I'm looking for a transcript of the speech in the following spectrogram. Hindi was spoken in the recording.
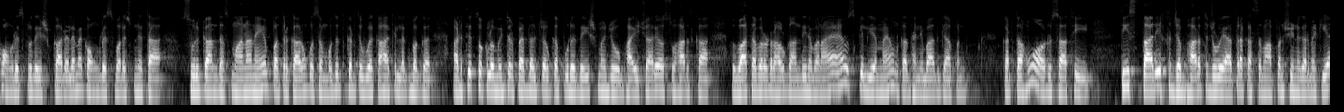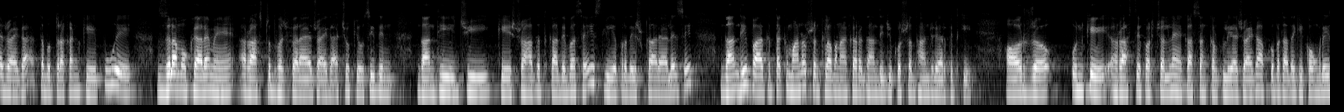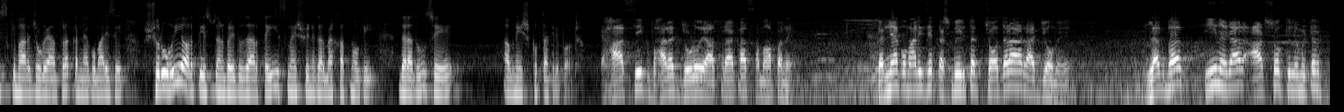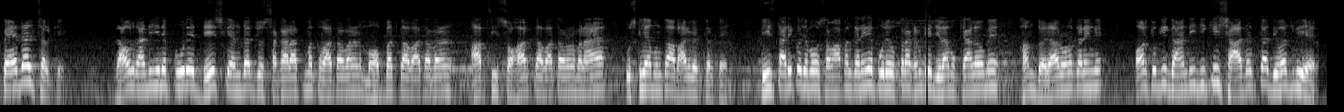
कांग्रेस प्रदेश कार्यालय में कांग्रेस वरिष्ठ नेता सूर्यकांत धस्माना ने पत्रकारों को संबोधित करते हुए कहा कि लगभग 3800 किलोमीटर पैदल चलकर पूरे देश में जो भाईचारे और सौहार्द का वातावरण राहुल गांधी ने बनाया है, उसके लिए मैं उनका धन्यवाद ज्ञापन करता हूँ और साथ ही तीस तारीख जब भारत जोड़ो यात्रा का समापन श्रीनगर में किया जाएगा, तब उत्तराखंड के पूरे जिला मुख्यालय में राष्ट्रध्वज फहराया जाएगा चूँकि उसी दिन गांधी जी के शहादत का दिवस है। इसलिए प्रदेश कार्यालय से गांधी पार्क तक मानव श्रृंखला बनाकर गांधी जी को श्रद्धांजलि अर्पित की और उनके रास्ते पर चलने का संकल्प लिया जाएगा। आपको बता दें कि कांग्रेस की भारत जोड़ो यात्रा कन्याकुमारी से शुरू हुई और 30 जनवरी 2023 में श्रीनगर में खत्म हो गई देहरादून से अवनीश गुप्ता की रिपोर्ट। ऐतिहासिक भारत जोड़ो यात्रा का समापन है। कन्याकुमारी से कश्मीर तक 14 राज्यों में लगभग 3,800 किलोमीटर पैदल चल के राहुल गांधी जी ने पूरे देश के अंदर जो सकारात्मक वातावरण मोहब्बत का वातावरण आपसी सौहार्द का वातावरण बनाया उसके लिए हम उनका आभार व्यक्त करते हैं। तीस तारीख को जब वो समापन करेंगे पूरे उत्तराखंड के जिला मुख्यालयों में हम ध्वजारोहण करेंगे। और क्योंकि गांधी जी की शहादत का दिवस भी है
